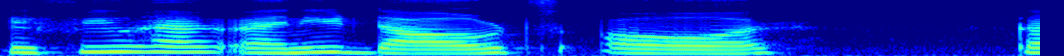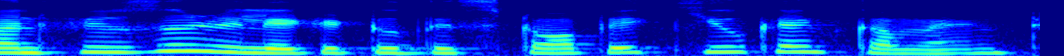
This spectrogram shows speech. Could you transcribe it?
If you have any doubts or confusion related to this topic, you can comment.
